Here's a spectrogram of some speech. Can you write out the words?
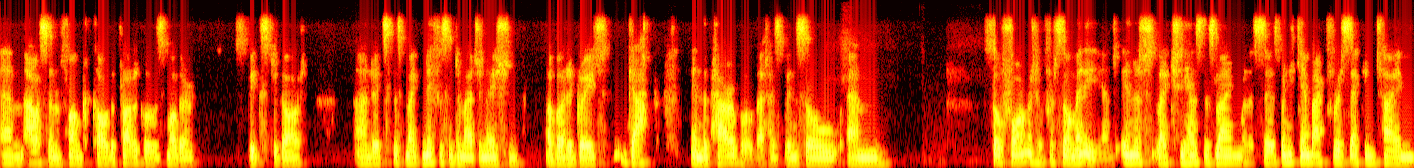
um, Allison Funk called "The Prodigal's Mother Speaks to God," and it's this magnificent imagination about a great gap in the parable that has been so um, so formative for so many. And in it, like she has this line when it says, "When he came back for a second time."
